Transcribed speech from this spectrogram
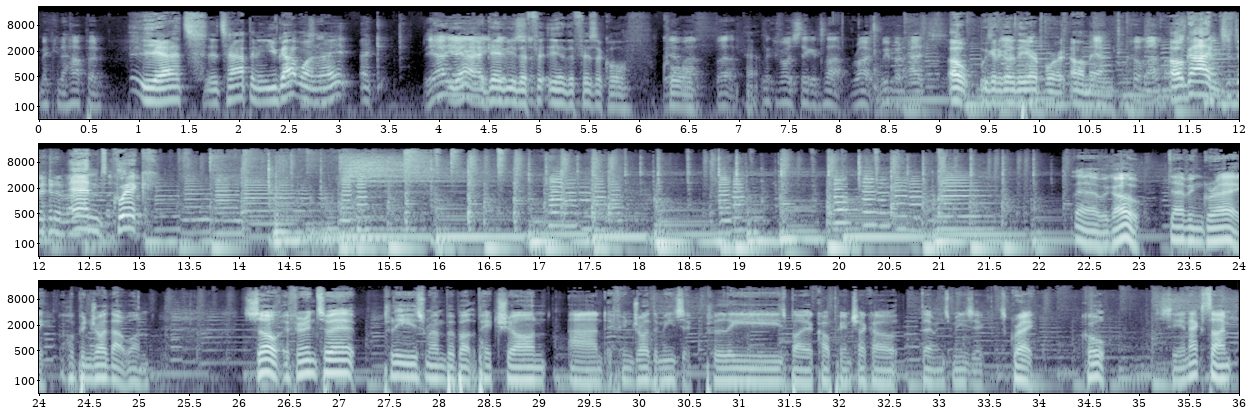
making it happen. yeah, it's it's happening. You got one right? Like, Yeah, yeah, yeah, yeah. I gave you the yeah the physical. Cool. Yeah, man. But Yeah. looking forward to sticking to that. Right, we better head. Oh, we gotta go to the airport. Oh man. Yeah, cool, man. Oh God. Thanks for doing it, man. End Let's quick. There we go. Devin Gray. Hope you enjoyed that one. So, if you're into it, please remember about the Patreon. And if you enjoy the music, please buy a copy and check out Devin's music. It's great. Cool. See you next time.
